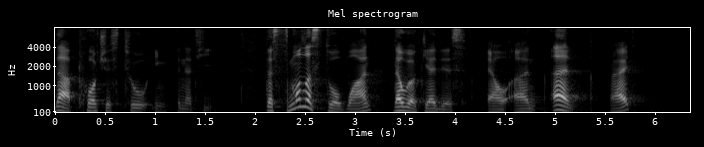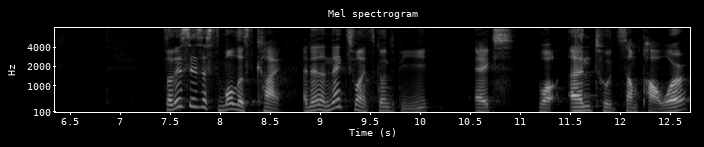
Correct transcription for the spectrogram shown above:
that approaches to infinity, the smallest one that we'll get is ln n, right? So this is the smallest kind. And then the next one is going to be x, well, n to some power.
